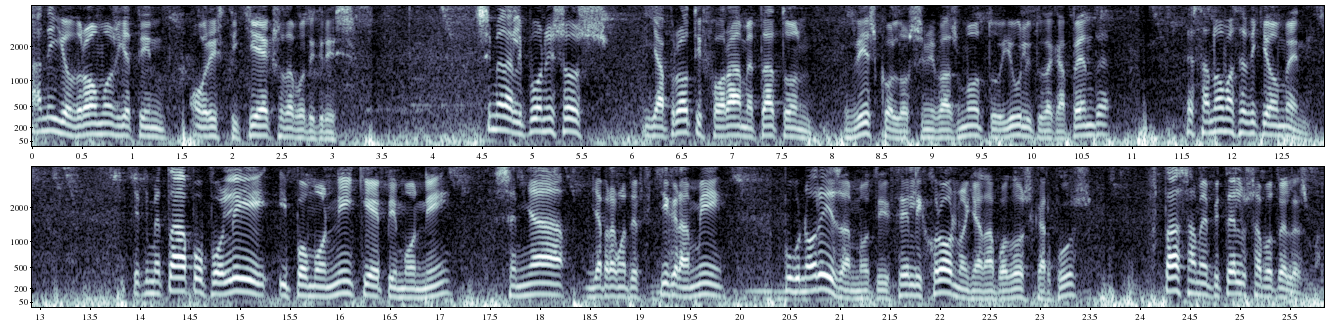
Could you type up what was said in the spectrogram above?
ανοίγει ο δρόμος για την οριστική έξοδο από την κρίση. Σήμερα λοιπόν ίσως για πρώτη φορά μετά τον δύσκολο συμβιβασμό του Ιούλη του 2015 αισθανόμαστε δικαιωμένοι. Γιατί μετά από πολλή υπομονή και επιμονή σε μια διαπραγματευτική γραμμή που γνωρίζαμε ότι θέλει χρόνο για να αποδώσει καρπούς, φτάσαμε επιτέλους αποτέλεσμα.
